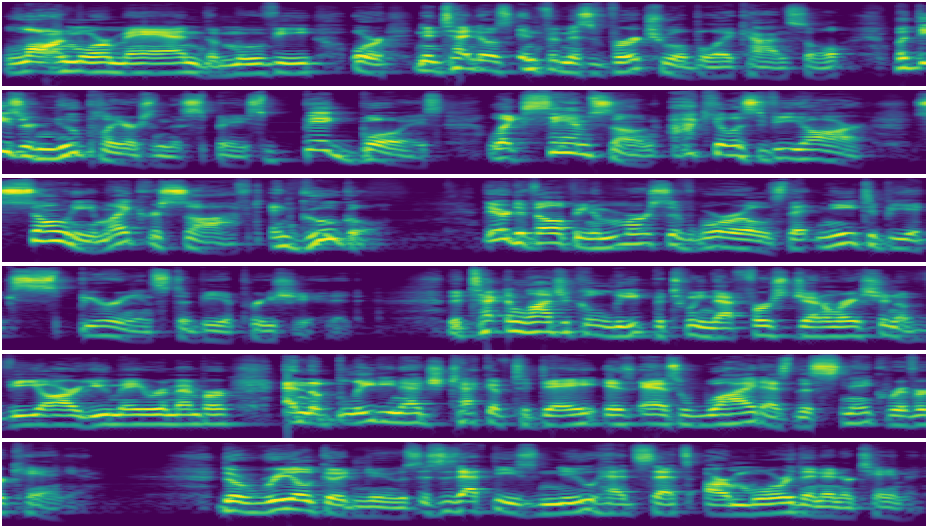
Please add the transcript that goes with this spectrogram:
Lawnmower Man, the movie, or Nintendo's infamous Virtual Boy console, but these are new players in this space, big boys like Samsung, Oculus VR, Sony, Microsoft, and Google. They're developing immersive worlds that need to be experienced to be appreciated. The technological leap between that first generation of VR you may remember and the bleeding edge tech of today is as wide as the Snake River Canyon. The real good news is that these new headsets are more than entertainment,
